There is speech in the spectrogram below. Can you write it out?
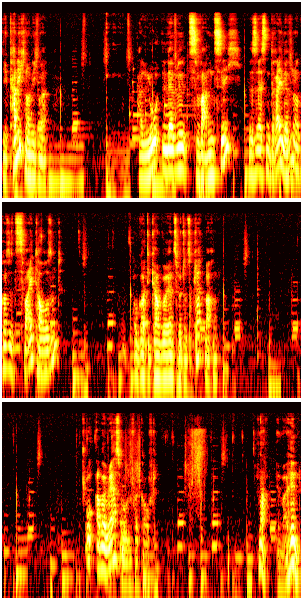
Hier kann ich noch nicht mal. Hallo, Level 20. Das ist ein drei Level und kostet 2000. Oh Gott, die Konkurrenz wird uns platt machen. Oh, aber Rares wurden verkauft. Na, immerhin.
